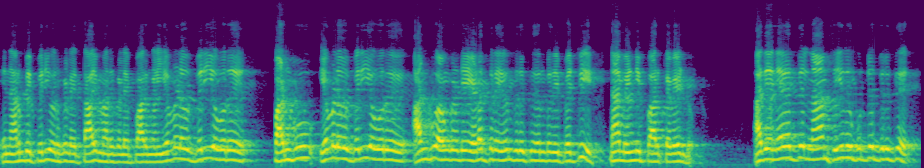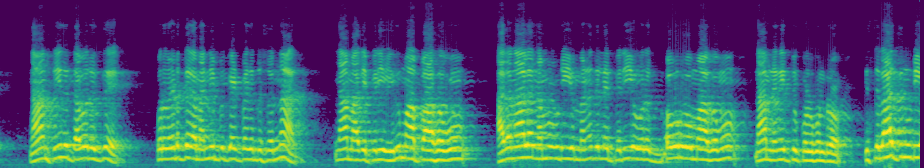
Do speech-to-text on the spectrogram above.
என் அன்பை பெரியவர்களை தாய்மார்களை பாருங்கள் எவ்வளவு பெரிய ஒரு பண்பு எவ்வளவு பெரிய ஒரு அன்பு அவங்களுடைய இடத்துல இருந்திருக்கு என்பதை பற்றி நாம் எண்ணி பார்க்க வேண்டும். அதே நேரத்தில் நாம் செய்த குற்றத்திற்கு நாம் செய்த தவறுக்கு ஒரு இடத்துல மன்னிப்பு கேட்பது என்று சொன்னால் நாம் அதை பெரிய இருமாப்பாகவும் அதனால நம்மளுடைய மனதில் பெரிய ஒரு கௌரவமாகவும் நாம் நினைத்துக் கொள்கின்றோம். இஸ்லாத்தினுடைய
